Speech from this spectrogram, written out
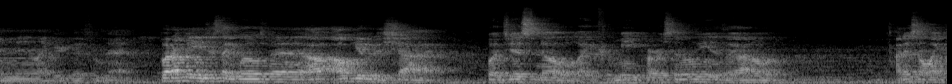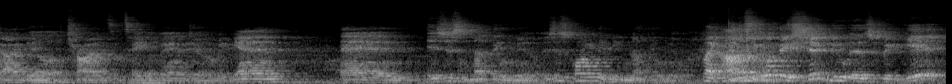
and then like you're good from that. But I mean, just like Will's man, I'll, I'll give it a shot. But just know, like for me personally, it's like I don't, I just don't like the idea of trying to take advantage of them again. And it's just nothing new. It's just going to be nothing new. Like honestly, what they should do is forget.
